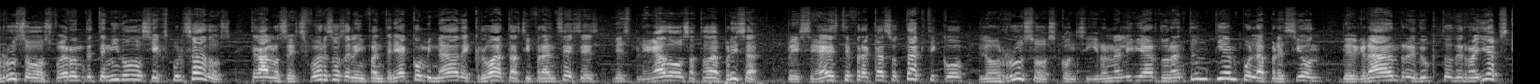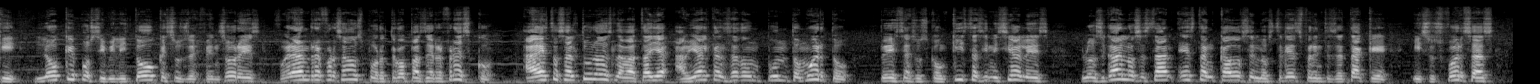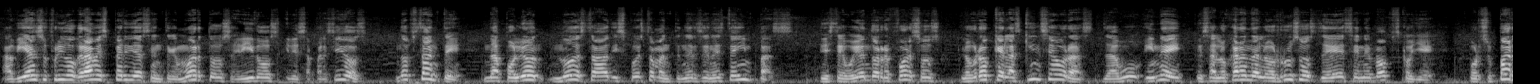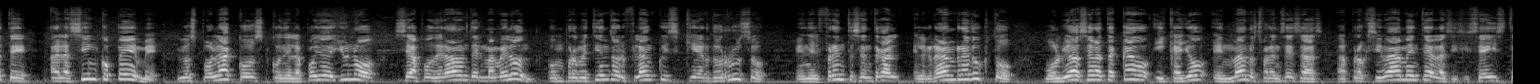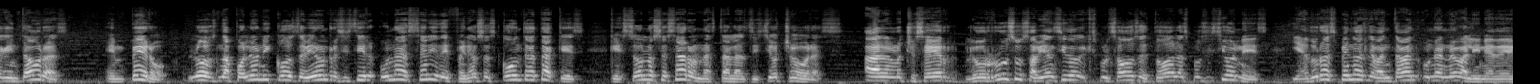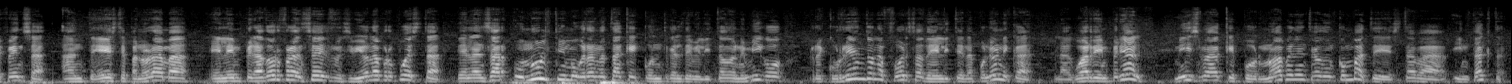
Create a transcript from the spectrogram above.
rusos fueron detenidos y expulsados, tras los esfuerzos de la infantería combinada de croatas y franceses desplegados a toda prisa. Pese a este fracaso táctico, los rusos consiguieron aliviar durante un tiempo la presión del gran reducto de Rayevsky, lo que posibilitó que sus defensores fueran reforzados por tropas de refresco. A estas alturas la batalla había alcanzado un punto muerto, Pese a sus conquistas iniciales, los galos están estancados en los tres frentes de ataque y sus fuerzas habían sufrido graves pérdidas entre muertos, heridos y desaparecidos. No obstante, Napoleón no estaba dispuesto a mantenerse en este impasse. Distribuyendo refuerzos, logró que a las 15 horas Dabu y Ney desalojaran a los rusos de Senemovskoye. Por su parte, a las 5 pm, los polacos, con el apoyo de Junot, se apoderaron del Mamelón, comprometiendo el flanco izquierdo ruso. En el frente central, el Gran Reducto volvió a ser atacado y cayó en manos francesas aproximadamente a las 16.30 horas. Empero, los napoleónicos debieron resistir una serie de feroces contraataques que solo cesaron hasta las 18 horas. Al anochecer, los rusos habían sido expulsados de todas las posiciones y a duras penas levantaban una nueva línea de defensa. Ante este panorama, el emperador francés recibió la propuesta de lanzar un último gran ataque contra el debilitado enemigo, recurriendo a la fuerza de élite napoleónica, la Guardia Imperial, misma que por no haber entrado en combate estaba intacta.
